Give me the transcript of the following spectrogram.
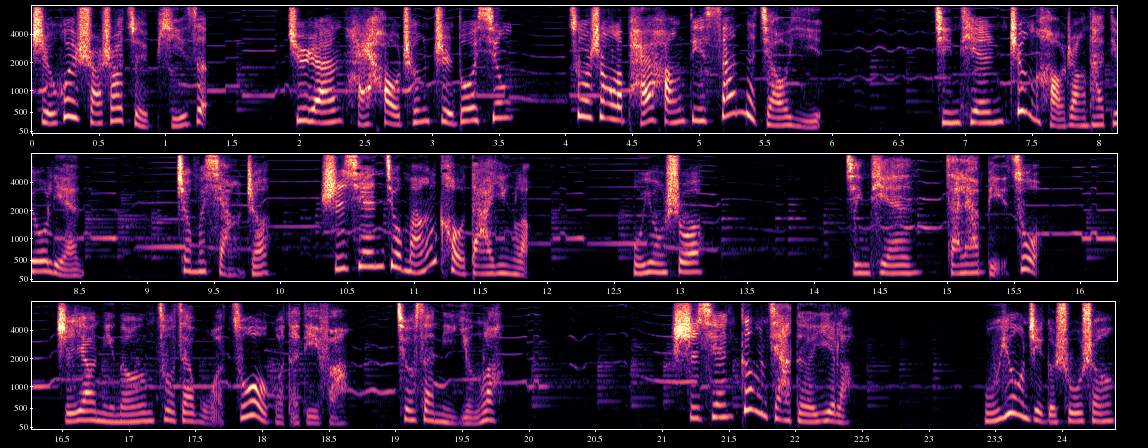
只会耍耍嘴皮子，居然还号称智多星，坐上了排行第三的交椅。今天正好让他丢脸。这么想着，石谦就满口答应了。吴用说：“今天咱俩比坐，只要你能坐在我坐过的地方，就算你赢了。”石谦更加得意了。吴用这个书生，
